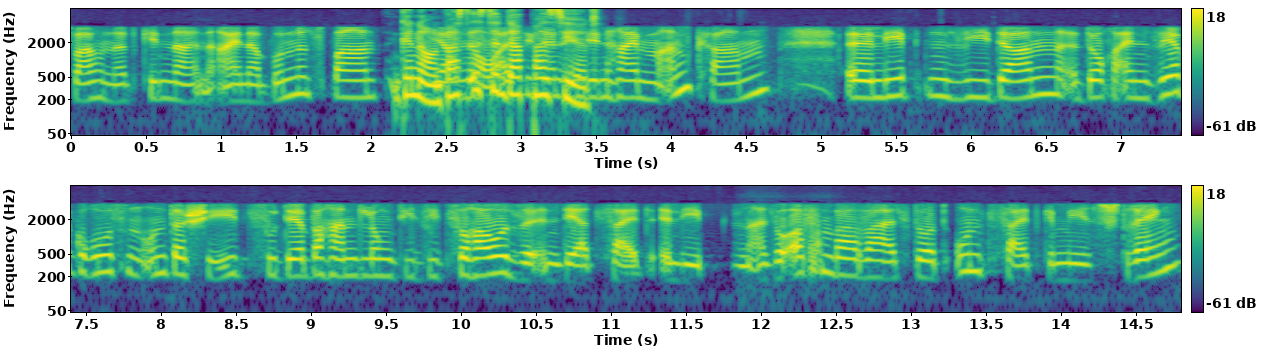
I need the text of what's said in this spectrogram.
200 Kinder in einer Bundesbahn. Genau, und ja, was ist denn da als passiert? Sie in den Heimen ankamen, äh, lebten sie dann doch einen sehr großen Unterschied zu der Behandlung, die sie zu Hause in der Zeit erlebten. Also offenbar war es dort unzeitgemäß streng.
